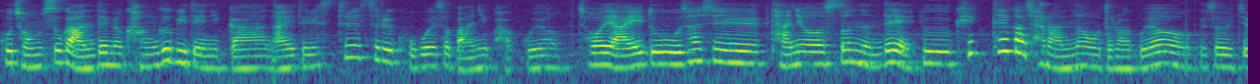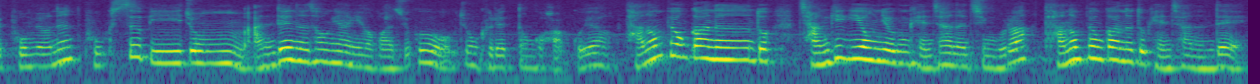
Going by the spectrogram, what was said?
그 점수가 안 되면 강급이 되니까 아이들이 스트레스를 그거에서 많이 받고요. 저희 아이도 사실 다녔었는데 그 퀵태가 잘 안 나오더라고요. 그래서 이제 보면은 복습이 좀 안 되는 성향이어가지고 좀 그랬던 것 같고요. 단원 평가는 또 장기 기억력은 괜찮은 친구라 단원 평가는 또 괜찮은데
